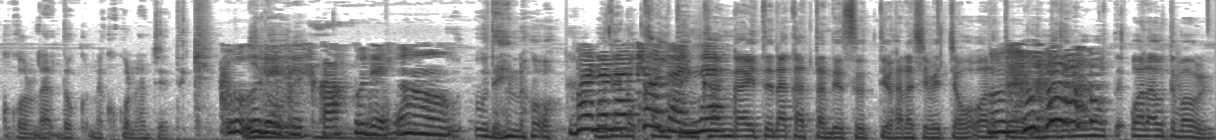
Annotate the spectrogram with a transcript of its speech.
ここなどこなここなんちゃったっけ？う腕ですか？腕。うん。う腕のバナナ兄弟ね腕の回転考えてなかったんですっていう話めっちゃ笑って笑うてまう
